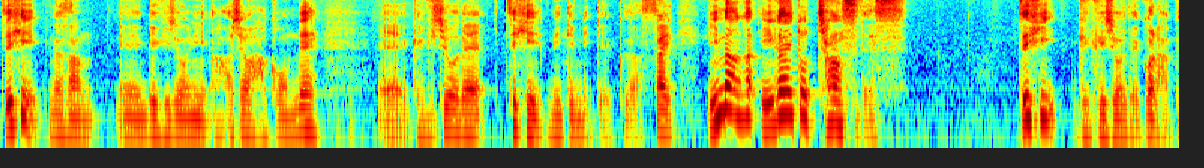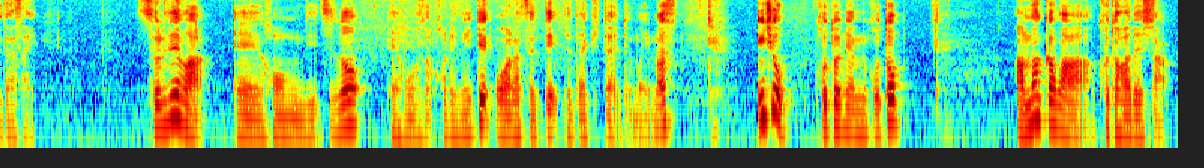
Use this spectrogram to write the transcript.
是非皆さん、えー、劇場に足を運んでえー、劇場でぜひ見てみてください。今が意外とチャンスです。ぜひ劇場でご覧ください。それでは、えー、本日の放送これにて終わらせていただきたいと思います。以上、ことにゃむこと、天川琴葉でした。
